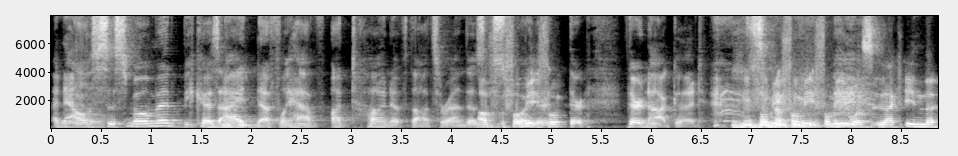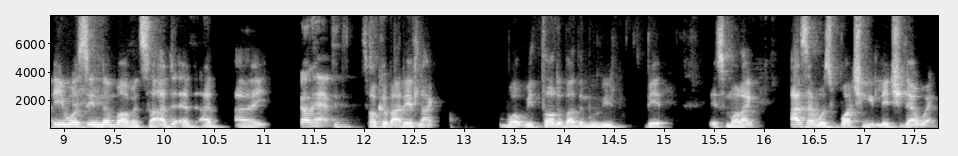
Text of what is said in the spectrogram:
analysis moment because I definitely have a ton of thoughts around those. Uh, for me- for- they're they're not good. for me, for me, for me, it was like in the it was in the moment. So I I, I, I okay, didn't talk about it like what we thought about the movie bit. It's more like as I was watching it, literally, I went,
